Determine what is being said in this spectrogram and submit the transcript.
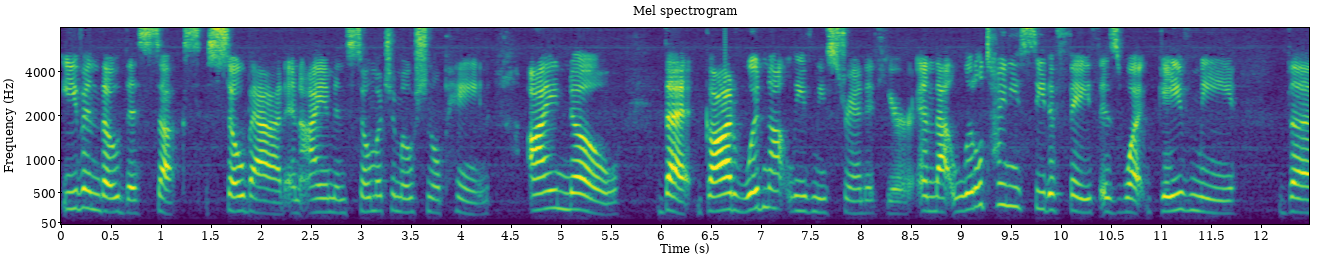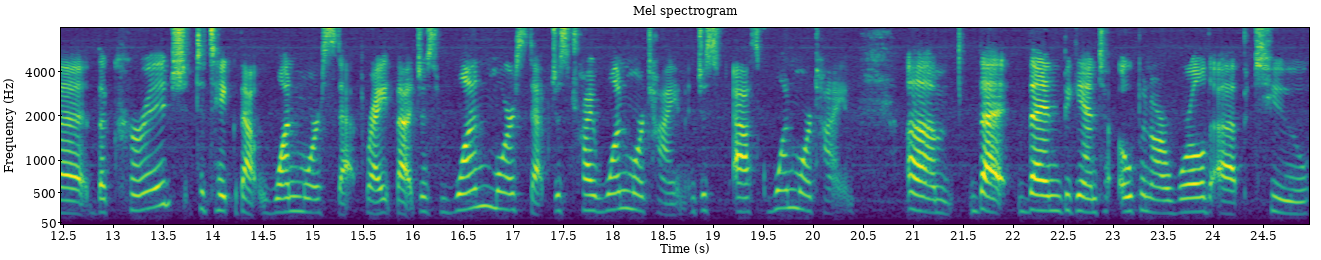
even though this sucks so bad and I am in so much emotional pain, I know that God would not leave me stranded here. And that little tiny seed of faith is what gave me the the courage to take that one more step, right? That just one more step, just try one more time and just ask one more time. Um, that then began to open our world up to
